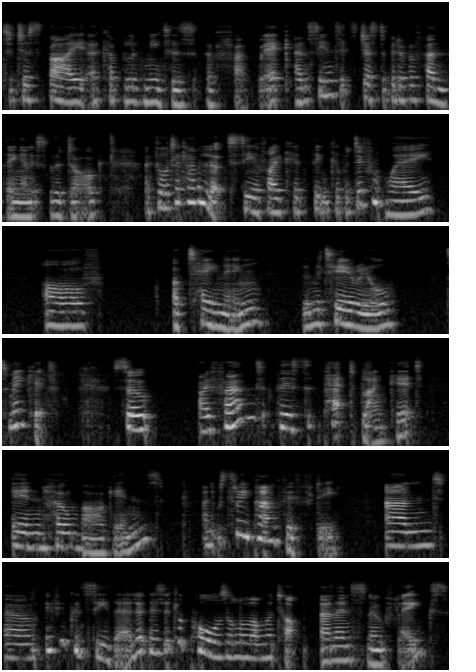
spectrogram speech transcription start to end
to just buy a couple of meters of fabric and since it's just a bit of a fun thing and it's for the dog I thought I'd have a look to see if I could think of a different way of obtaining the material to make it. So I found this pet blanket in Home Bargains and it was £3.50 and um, if you can see there look there's little paws all along the top and then snowflakes.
